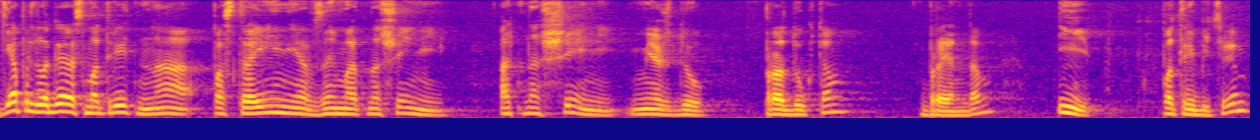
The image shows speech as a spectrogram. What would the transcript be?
Я предлагаю смотреть на построение взаимоотношений, отношений между продуктом, брендом и потребителем,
